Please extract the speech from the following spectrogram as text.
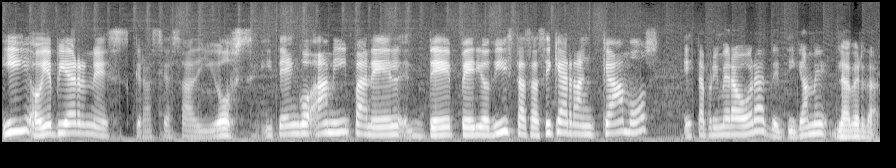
Y hoy es viernes, gracias a Dios, y tengo a mi panel de periodistas, así que arrancamos esta primera hora de Dígame la verdad.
